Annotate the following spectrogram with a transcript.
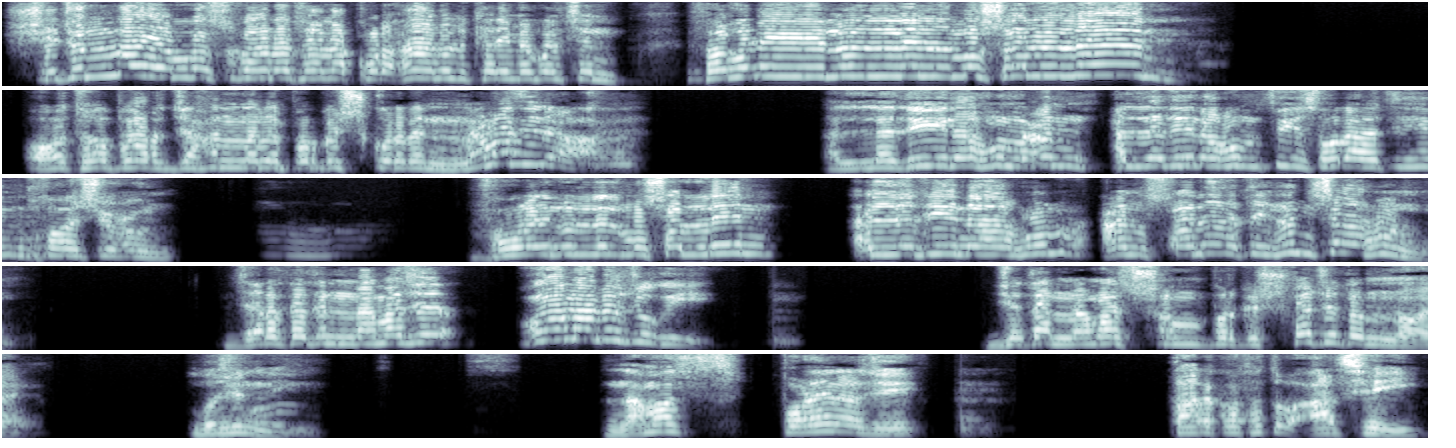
সেজন্যই আল্লাহ সুবহানাহু ওয়া তাআলা কোরআনুল কারীমে বলছেন, ফাওয়াইলুল লিল মুসাল্লিন। অতঃপর জাহান্নামে প্রবেশ করবেন নামাজিরা। যারা তাদের নামাজে অমনোযোগী, যে তার নামাজ সম্পর্কে সচেতন নয়। বুঝেননি? নামাজ পড়ে না যে তার কথা তো আছেই,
